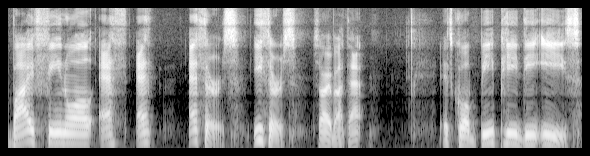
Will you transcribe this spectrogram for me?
biphenyl eth- eth- ethers, ethers. Sorry about that. It's called BPDEs.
